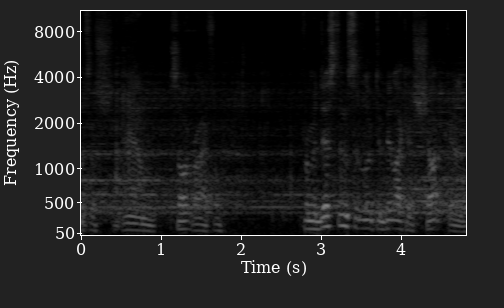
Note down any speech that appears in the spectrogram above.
It's a um, assault rifle. From a distance, it looked a bit like a shotgun.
